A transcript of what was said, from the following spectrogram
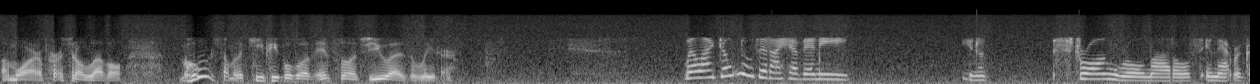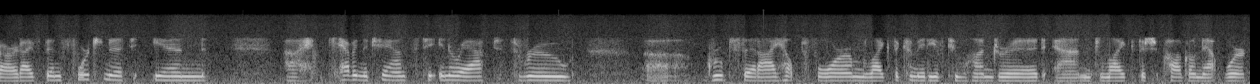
uh, more on a personal level who are some of the key people who have influenced you as a leader. Well, I don't know that I have any, you know, strong role models in that regard. I've been fortunate in uh, having the chance to interact through uh, groups that I helped form, like the Committee of 200 and like the Chicago Network,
